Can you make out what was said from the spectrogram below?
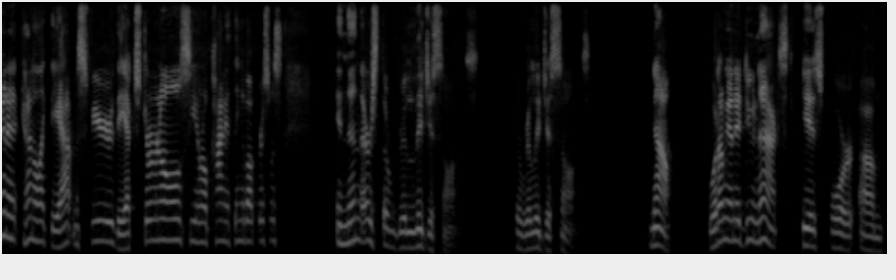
kind of kind of like the atmosphere, the externals, you know, kind of thing about Christmas. And then there's the religious songs, the religious songs. Now, what I'm going to do next is for um,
